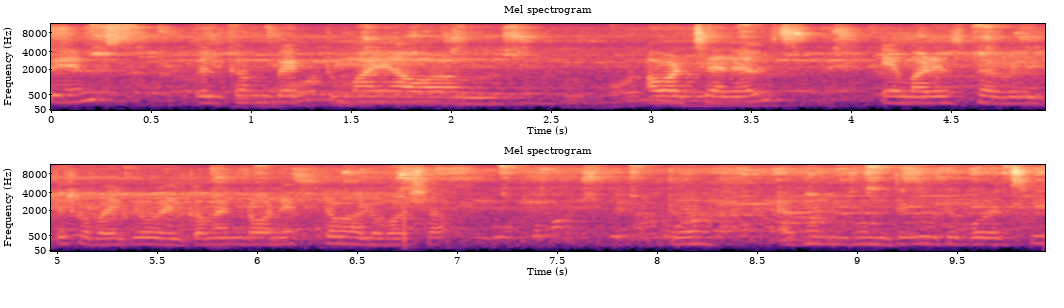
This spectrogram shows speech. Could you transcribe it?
friends welcome back to my our channels MRS ফ্যামিলিতে সবাইকে ওয়েলকাম অ্যান্ড অনেকটা ভালোবাসা। তো এখন ঘুম থেকে উঠে পড়েছি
